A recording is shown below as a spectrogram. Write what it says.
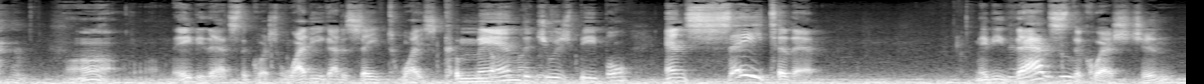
Oh, maybe that's the question. Why do you got to say twice? Command the Jewish people and say to them. Maybe that's the question.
